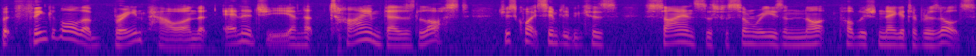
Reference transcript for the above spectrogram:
But think of all that brain power and that energy and that time that is lost just quite simply because science has for some reason not published negative results.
